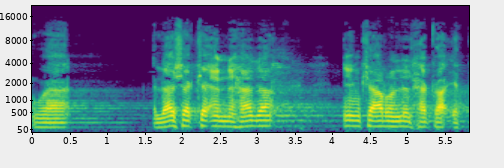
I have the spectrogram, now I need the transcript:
ولا شك أن هذا إنكار للحقائق.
